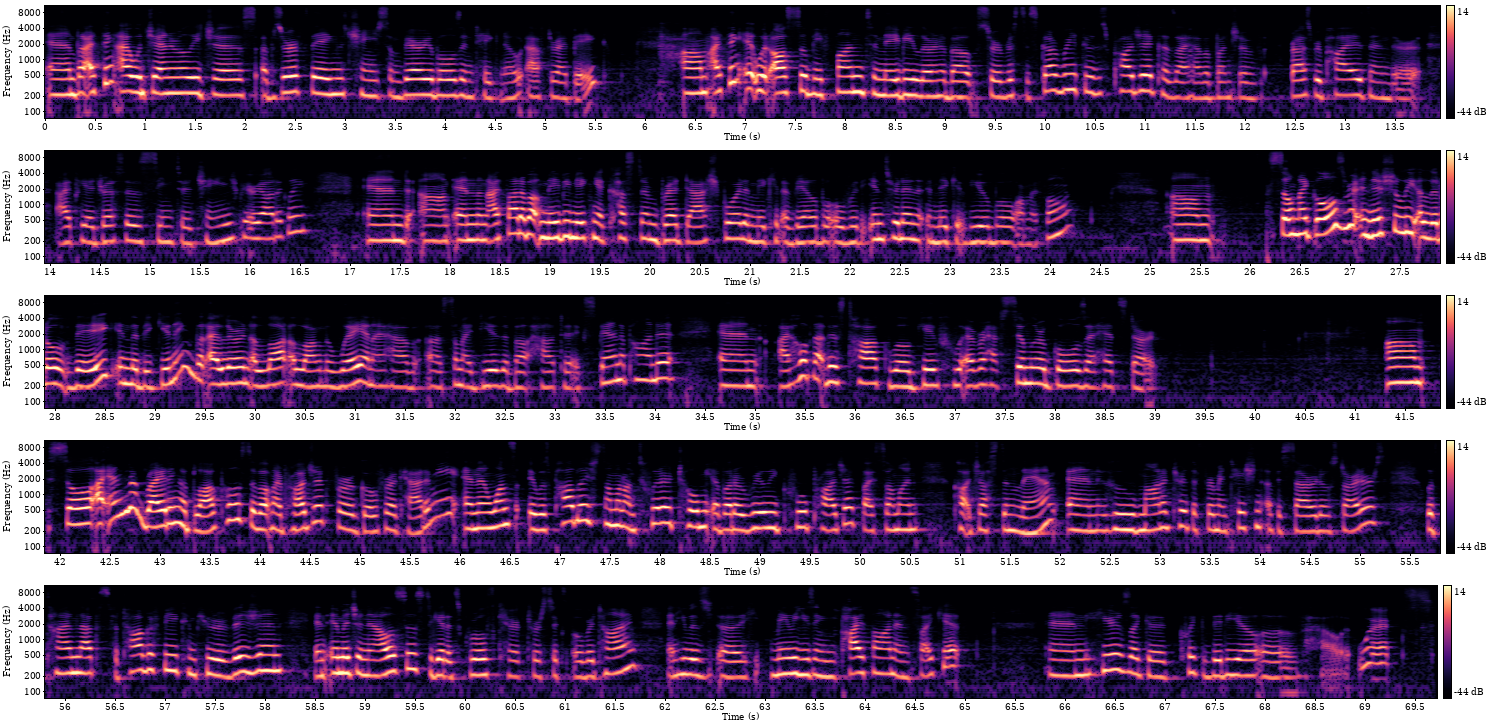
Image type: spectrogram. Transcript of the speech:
And, but I think I would generally just observe things, change some variables, and take note after I bake. Um, I think it would also be fun to maybe learn about service discovery through this project because I have a bunch of Raspberry Pis and their IP addresses seem to change periodically. And, um, and then I thought about maybe making a custom bread dashboard and make it available over the internet and make it viewable on my phone. Um, so my goals were initially a little vague in the beginning, but I learned a lot along the way and I have uh, some ideas about how to expand upon it. And I hope that this talk will give whoever have similar goals a head start. Um, so I ended up writing a blog post about my project for Gopher Academy, and then once it was published, someone on Twitter told me about a really cool project by someone called Justin Lamb, and who monitored the fermentation of his sourdough starters with time-lapse photography, computer vision, and image analysis to get its growth characteristics over time. And he was uh, mainly using Python and Scikit. And here's like a quick video of how it works.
